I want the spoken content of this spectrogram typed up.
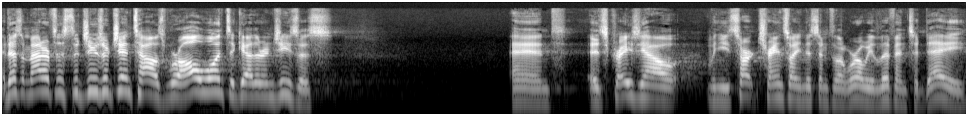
it doesn't matter if it's the Jews or Gentiles, we're all one together in Jesus. And it's crazy how when you start translating this into the world we live in today,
